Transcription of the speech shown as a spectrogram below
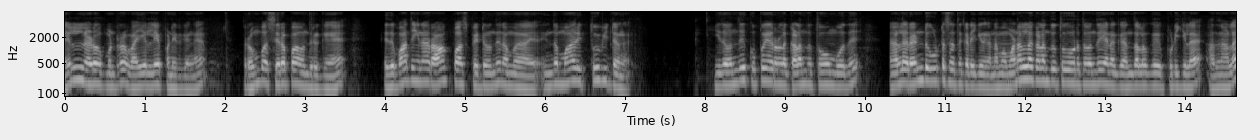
நெல் நடவு பண்ணுற வயல்லே பண்ணியிருக்கேங்க ரொம்ப சிறப்பாக வந்திருக்குங்க. இது பார்த்தீங்கன்னா ராக் பாஸ்பேட் வந்து நம்ம இந்த மாதிரி தூவிட்டோங்க. இதை வந்து குப்பையரில் கலந்து தூவும் போது நல்ல ரெண்டு ஊட்டச்சத்து கிடைக்குதுங்க. நம்ம மணலில் கலந்து தூவுறது வந்து எனக்கு அந்த அளவுக்கு பிடிக்கல. அதனால்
